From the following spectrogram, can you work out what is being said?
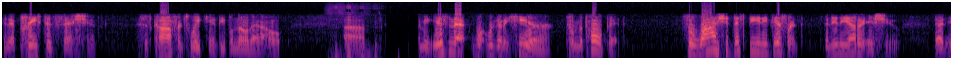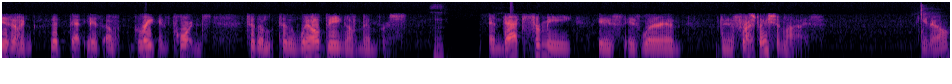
and at priesthood session? This is conference weekend. People know that. I hope. Um, I mean, isn't that what we're going to hear from the pulpit? So why should this be any different than any other issue that is of that, that is of great importance to the to the well-being of members? Hmm. And that, for me, is is wherein the frustration lies. You know,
